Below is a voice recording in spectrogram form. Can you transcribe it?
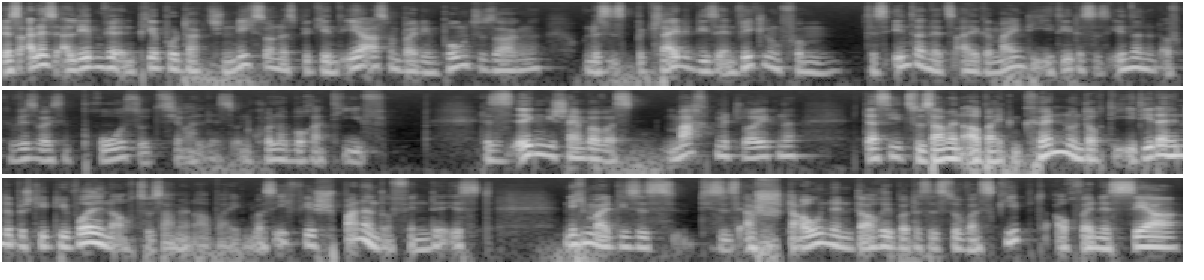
Das alles erleben wir in Peer Production nicht, sondern es beginnt eher erstmal bei dem Punkt zu sagen, und es ist, begleitet diese Entwicklung vom, des Internets allgemein, die Idee, dass das Internet auf gewisse Weise prosozial ist und kollaborativ. Dass es irgendwie scheinbar was macht mit Leuten, dass sie zusammenarbeiten können und auch die Idee dahinter besteht, die wollen auch zusammenarbeiten. Was ich viel spannender finde, ist nicht mal dieses, dieses Erstaunen darüber, dass es sowas gibt, auch wenn es sehr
